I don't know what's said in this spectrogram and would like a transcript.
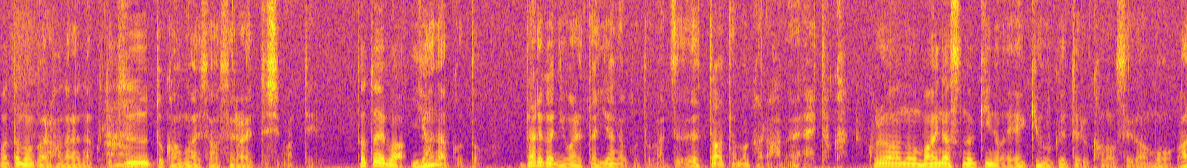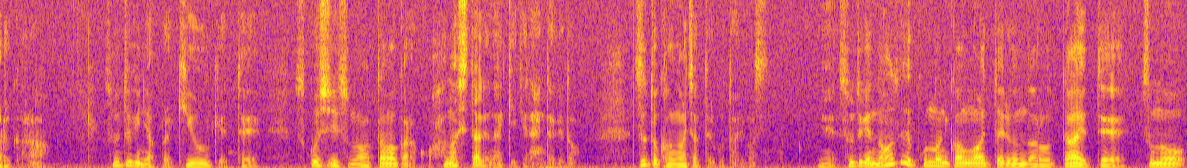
頭から離れなくてずっと考えさせられてしまっている、はい、例えば嫌なこと。誰かに言われた嫌なことがずっと頭から離れないとか。これはあのマイナスの気の影響を受けてる可能性がもうあるからそういう時にやっぱり気を受けて少しその頭からこう離してあげなきゃいけないんだけどずっと考えちゃってることあります。ね、そういう時はなぜこんなに考えてるんだろうってあえてその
